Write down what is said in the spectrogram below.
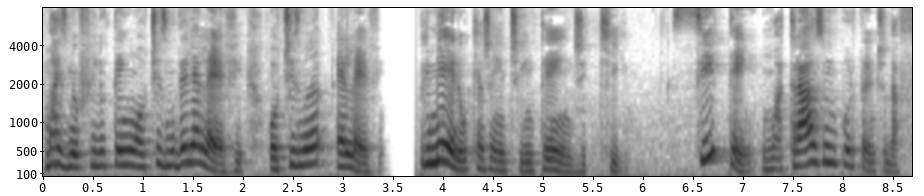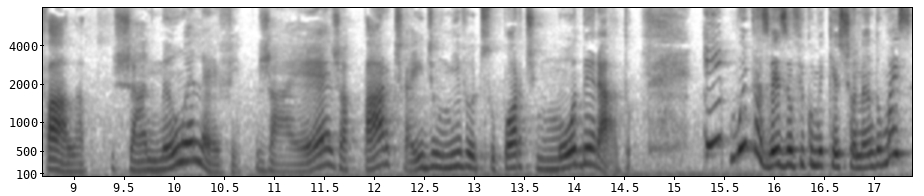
Mas meu filho tem um autismo dele é leve. O autismo é leve. Primeiro que a gente entende que se tem um atraso importante da fala, já não é leve, já é, já parte aí de um nível de suporte moderado. E muitas vezes eu fico me questionando, mas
